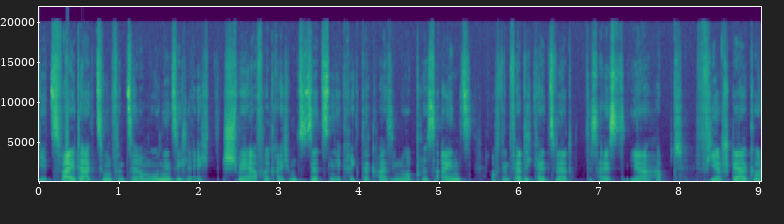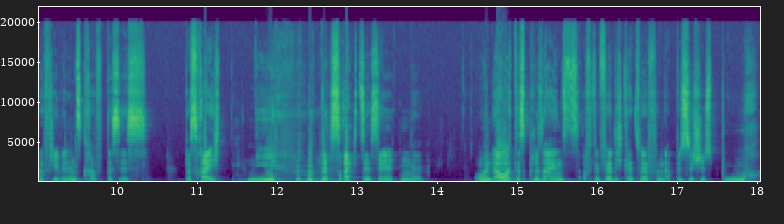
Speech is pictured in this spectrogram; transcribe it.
die zweite Aktion von Zeremoniensichel echt schwer erfolgreich umzusetzen. Ihr kriegt da quasi nur plus 1 auf den Fertigkeitswert. Das heißt, ihr habt vier Stärke oder vier Willenskraft. Das ist, das reicht nie. das reicht sehr selten. Ja. Und auch das plus 1 auf den Fertigkeitswert von Abyssisches Buch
